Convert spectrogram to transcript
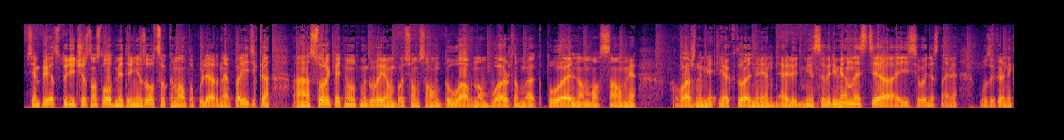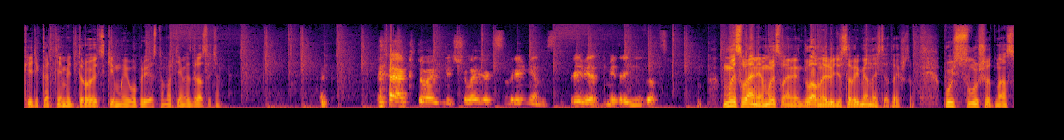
Всем привет, в студии «Честное слово» Дмитрий Низовцев, канал «Популярная политика». 45 а, минут мы говорим обо всем самом главном, важном и актуальном, самыми важными и актуальными людьми современности. И сегодня с нами музыкальный критик Артемий Троицкий. Мы его приветствуем. Артемий, здравствуйте. Актуальный человек современности. Привет, Дмитрий Низовцев. Мы с вами, мы с вами главные люди современности, так что пусть слушают нас,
